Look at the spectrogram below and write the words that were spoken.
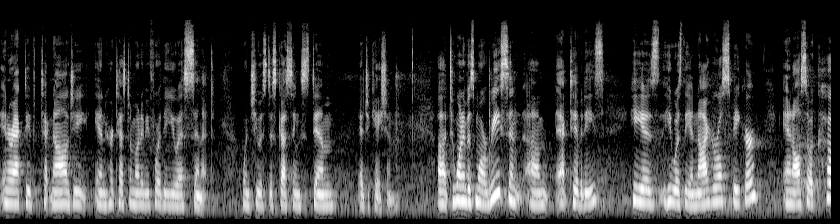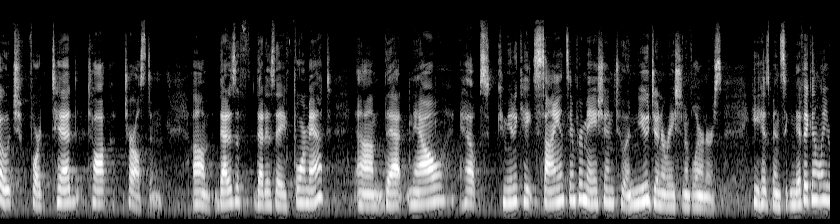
interactive technology in her testimony before the U.S. Senate when she was discussing STEM education. Uh, to one of his more recent um, activities, he, is, he was the inaugural speaker and also a coach for TED Talk Charleston. Um, that, is a, that is a format um, that now helps communicate science information to a new generation of learners. He has been significantly,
